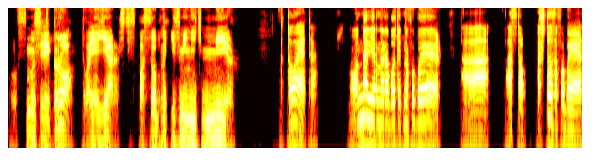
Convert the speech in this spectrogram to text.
в смысле Гром, твоя ярость способна изменить мир. Кто это? Он, наверное, работает на ФБР. А, а стоп, а что за ФБР?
